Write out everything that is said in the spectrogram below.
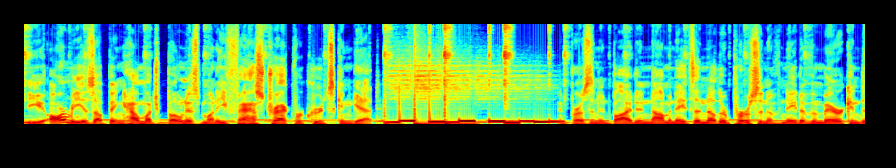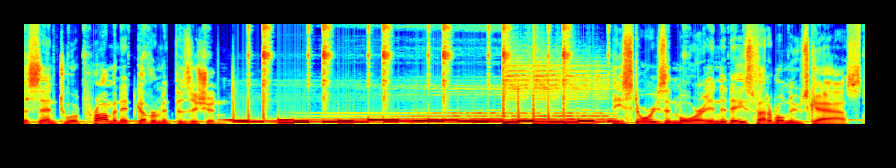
The Army is upping how much bonus money fast track recruits can get. President Biden nominates another person of Native American descent to a prominent government position. These stories and more in today's Federal Newscast.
